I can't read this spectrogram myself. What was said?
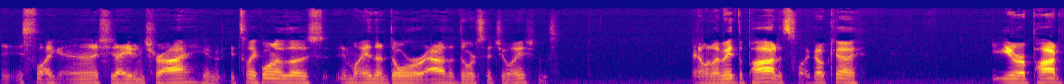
it's like, eh, should I even try? It's like one of those, am I in the door or out of the door situations? And when I made the pod, it's like, okay, you're a pod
